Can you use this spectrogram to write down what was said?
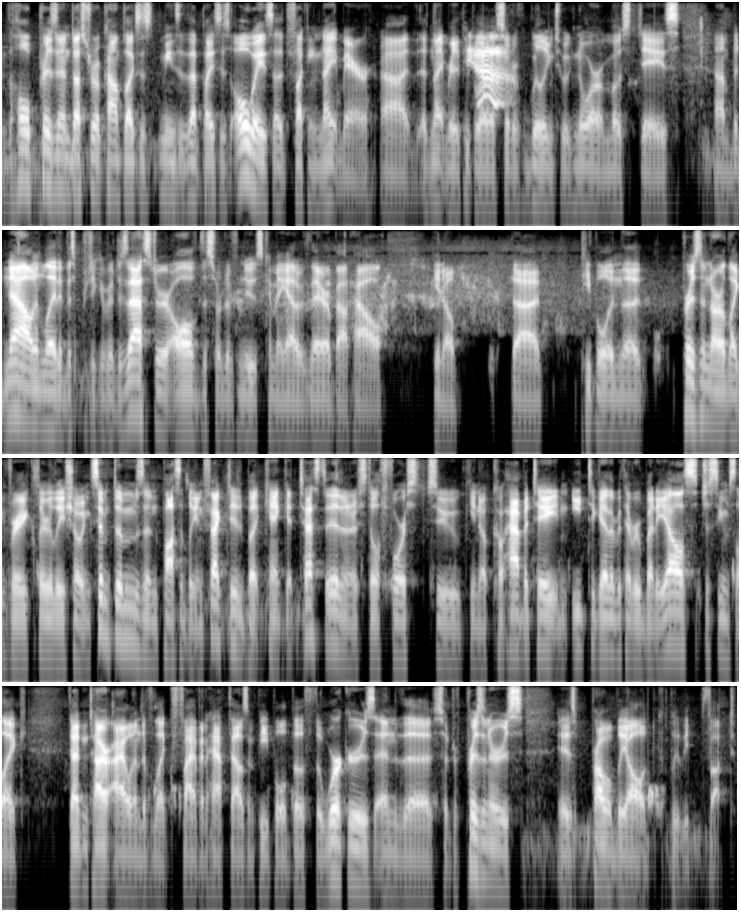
the whole prison industrial complex is, means that that place is always a fucking nightmare, uh, a nightmare that people Yeah. are sort of willing to ignore most days. Um, but now, in light of this particular disaster, all of the sort of news coming out of there about how, you know, uh, people in the prison are like very clearly showing symptoms and possibly infected, but can't get tested and are still forced to, you know, cohabitate and eat together with everybody else. It just seems like that entire island of like five and a half thousand people, both the workers and the sort of prisoners, is probably all completely fucked.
